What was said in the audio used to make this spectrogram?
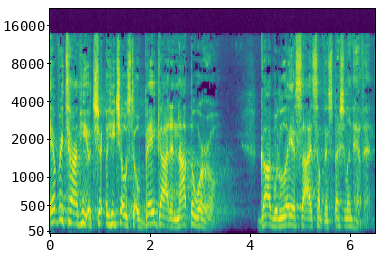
every time he, he chose to obey God and not the world, God would lay aside something special in heaven.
